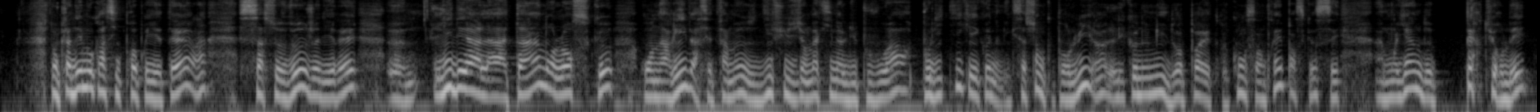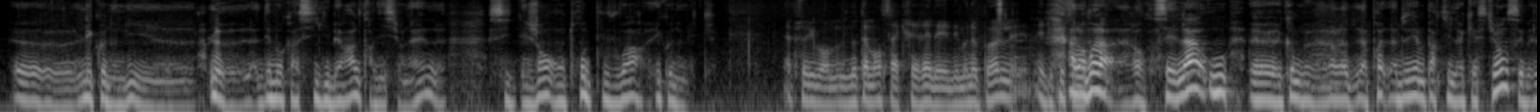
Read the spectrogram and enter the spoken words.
Donc la démocratie de propriétaire, hein, ça se veut, je dirais, euh, l'idéal à atteindre lorsque on arrive à cette fameuse diffusion maximale du pouvoir politique et économique. Sachant que pour lui, hein, l'économie ne doit pas être concentrée parce que c'est un moyen de perturber euh, l'économie, euh, la démocratie libérale traditionnelle, si des gens ont trop de pouvoir économique. Absolument, notamment ça créerait des, monopoles. Et alors voilà, alors c'est là où, euh, comme la, deuxième partie de la question, c'était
